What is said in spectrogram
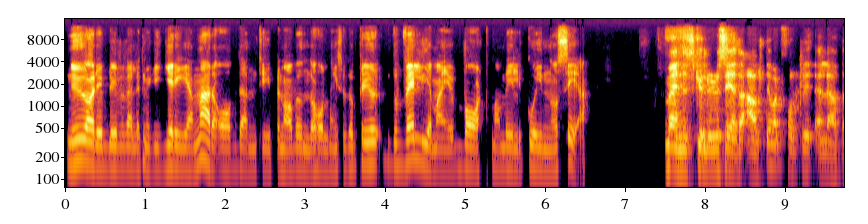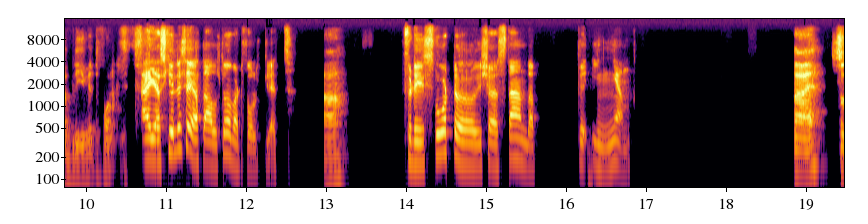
Nu har det blivit väldigt mycket grenar av den typen av underhållning, så då, då väljer man ju vart man vill gå in och se. Men skulle du säga att det alltid varit folkligt eller att det blivit folkligt? Nej, jag skulle säga att det alltid har varit folkligt. Ja. För det är svårt att köra stand-up för ingen. Nej, så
